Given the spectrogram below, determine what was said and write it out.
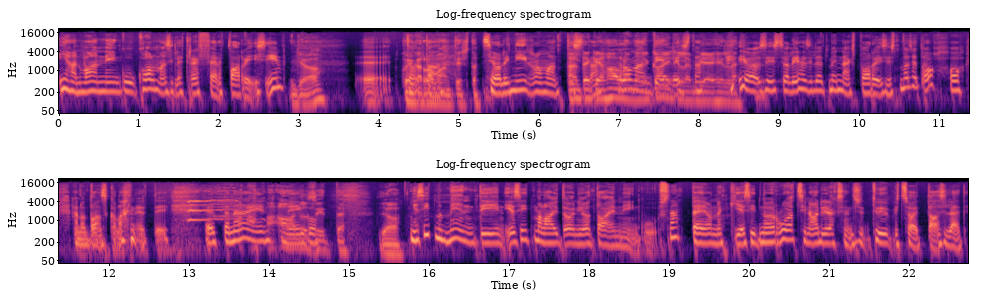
ihan vaan niin kuin kolmansille treffeille Pariisiin. Joo. Kuinka tota, romanttista. Se oli niin romanttista. Hän tekee halvan kaikille miehille. Joo, siis se oli ihan silleen, että mennäänkö Pariisiin. Sitten mä sanoin, että oho, hän on tanskalainen, että, että näin. Ah, niin kuin. no sitten. Joo. Ja sitten me mentiin ja sitten mä laitoin jotain niin kuin snappeja jonnekin ja sitten noin Ruotsin Adidaksen tyypit soittaa silleen, että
